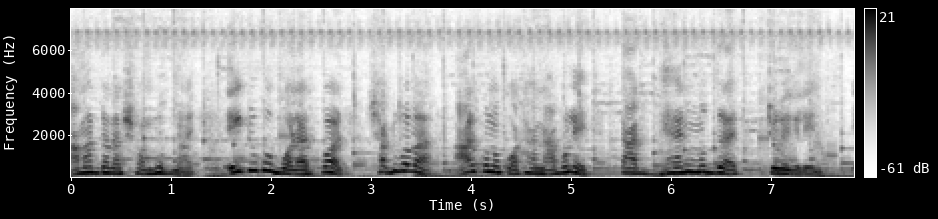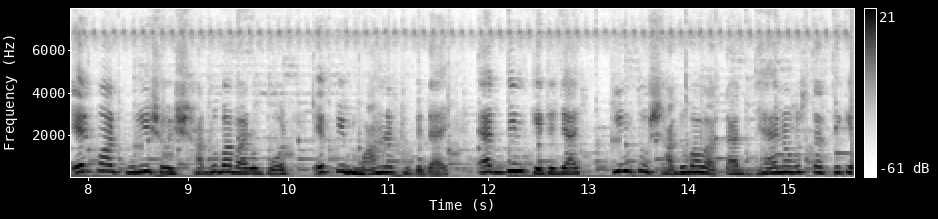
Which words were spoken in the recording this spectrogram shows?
আমার দ্বারা সম্ভব নয়। এইটুকু বলার পর সাধু বাবা আর কোনো কথা না বলে তার ধ্যান মুদ্রায় চলে গেলেন। এরপর পুলিশ ওই সাধু বাবার উপর একটি মামলা ঠুকে দেয়। একদিন কেটে যায়, কিন্তু সাধু বাবা তার ধ্যান অবস্থা থেকে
